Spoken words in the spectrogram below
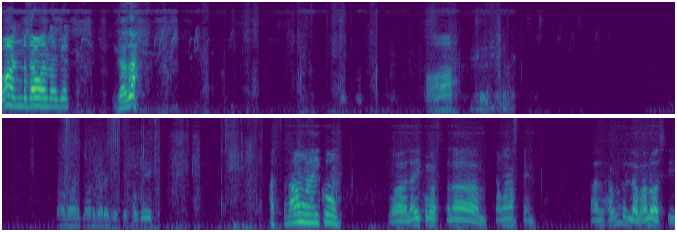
বন্ড দেওয়ার মাগে যা যা। বাবার দরবারে যেতে হবে। আসসালামু আলাইকুম। ওয়ালাইকুম আসসালাম। কেমন আছেন? আলহামদুলিল্লাহ ভালো আছি।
